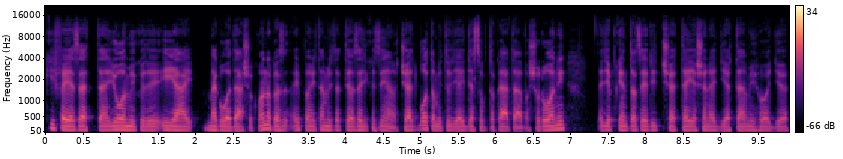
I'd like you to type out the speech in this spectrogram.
kifejezetten jól működő AI megoldások vannak, az éppen amit említettél, az egyik az ilyen a chatbot, amit ugye ide szoktak általában sorolni. Egyébként azért itt se teljesen egyértelmű, hogy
